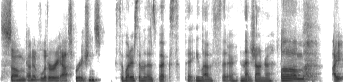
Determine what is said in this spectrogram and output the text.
some kind of literary aspirations. So what are some of those books that you love that are in that genre? Um i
